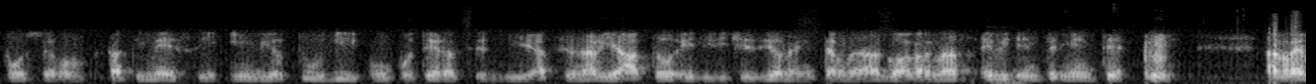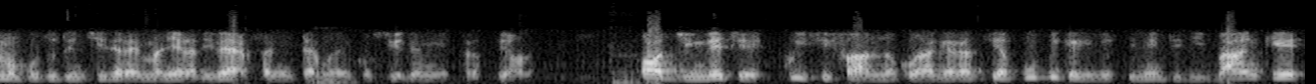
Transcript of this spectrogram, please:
fossero stati messi in virtù di un potere di azionariato e di decisione all'interno della governance, evidentemente avremmo potuto incidere in maniera diversa all'interno del Consiglio di amministrazione. Oggi invece qui si fanno con la garanzia pubblica gli investimenti di banche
